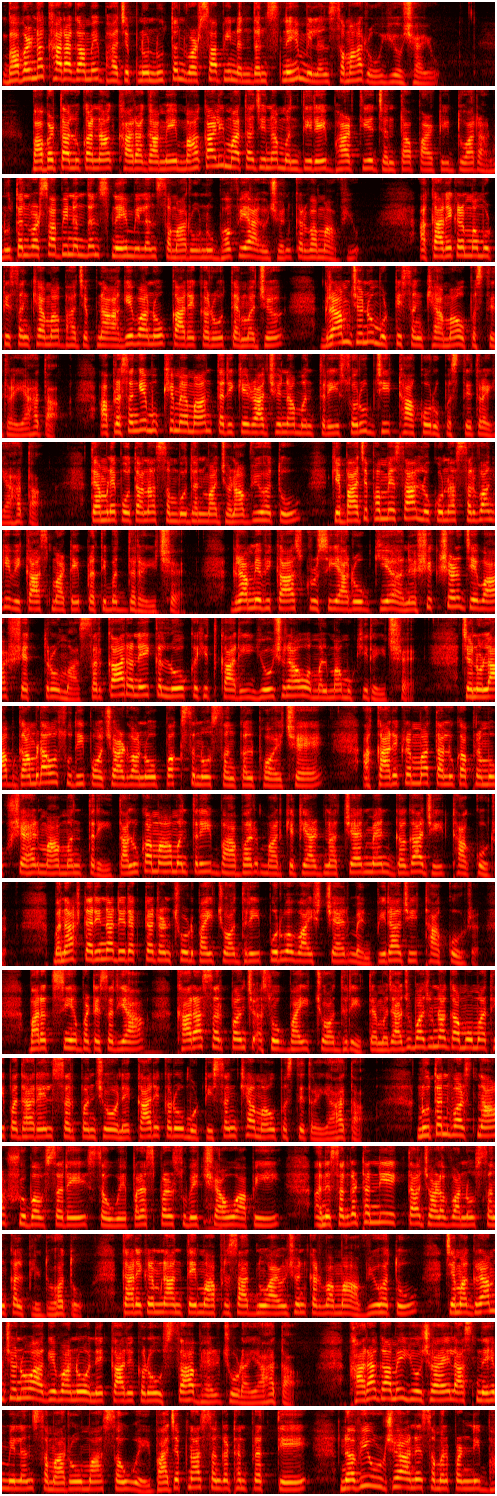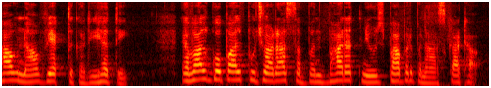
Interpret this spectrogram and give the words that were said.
બાબરના ખારા ગામે ભાજપનો નૂતન વર્ષાભિનંદન સ્નેહ મિલન સમારોહ યોજાયો. બાબર તાલુકાના ખારા ગામે મહાકાળી માતાજીના મંદિરે ભારતીય જનતા પાર્ટી દ્વારા નૂતન વર્ષાભિનંદન સ્નેહ મિલન સમારોહનું ભવ્ય આયોજન કરવામાં આવ્યું. આ કાર્યક્રમમાં મોટી સંખ્યામાં ભાજપના આગેવાનો, કાર્યકરો તેમજ ગ્રામજનો મોટી સંખ્યામાં ઉપસ્થિત રહ્યા હતા. આ પ્રસંગે મુખ્ય મહેમાન તરીકે રાજ્યના મંત્રી સ્વરૂપજી ઠાકોર ઉપસ્થિત રહ્યા હતા. તેમણે પોતાના સંબોધનમાં જણાવ્યું હતું કે, ભાજપ હંમેશા લોકોના સર્વાંગી વિકાસ માટે પ્રતિબદ્ધ રહી છે. ગ્રામ્ય વિકાસ, કૃષિ, આરોગ્ય અને શિક્ષણ જેવા ક્ષેત્રોમાં સરકાર અનેક લોકહિતકારી યોજનાઓ અમલમાં મૂકી રહી છે, જેનો લાભ ગામડાઓ સુધી પહોંચાડવાનો પક્ષનો સંકલ્પ હોય છે. આ કાર્યક્રમમાં તાલુકા પ્રમુખ, શહેર મહામંત્રી, તાલુકા મહામંત્રી ભાભર માર્કેટયાર્ડના ચેરમેન ગગાજી ઠાકોર, બનાસ ડેરીના ડિરેક્ટર રણછોડભાઈ ચૌધરી, પૂર્વ વાઇસ ચેરમેન પીરાજી ઠાકોર, ભારતસિંહ ભટેસરિયા, ખારા સરપંચ અશોકભાઈ ચૌધરી તેમજ આજુબાજુના ગામોમાંથી પધારેલ સરપંચો અને કાર્યકરો મોટી સંખ્યામાં ઉપસ્થિત રહ્યા હતા. નૂતન વર્ષના શુભ અવસરે સૌએ પરસ્પર શુભેચ્છાઓ આપી અને સંગઠનની એકતા જાળવવાનો સંકલ્પ લીધો હતો. કાર્યક્રમના અંતે મહાપ્રસાદનું આયોજન કરવામાં આવ્યું હતું, જેમાં ગ્રામજનો, આગેવાનો અને કાર્યકરો ઉત્સાહભેર જોડાયા હતા. ખારા ગામે યોજાયેલ આ સ્નેહ મિલન સમારોહમાં સૌએ ભાજપના સંગઠન પ્રત્યે નવી ઊર્જા અને સમર્પણની ભાવના વ્યક્ત કરી હતી. અહેવાલ ગોપાલ પુજારા, સંબંધ ભારત ન્યૂઝ બાબર બનાસકાંઠા.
